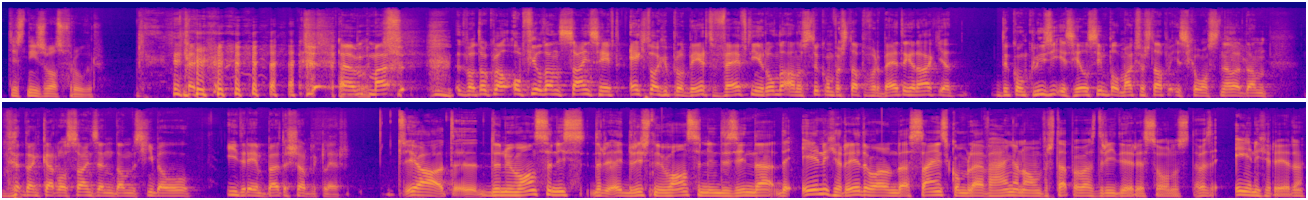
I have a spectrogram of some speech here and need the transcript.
het is niet zoals vroeger. Ehm, maar wat ook wel opviel dan, Sainz heeft echt wel geprobeerd 15 ronden aan een stuk om Verstappen voorbij te geraken. Ja, de conclusie is heel simpel. Max Verstappen is gewoon sneller dan, dan Carlos Sainz en dan misschien wel iedereen buiten Charles Leclerc. Ja, het- de nuance is, er, is nuance in de zin dat de enige reden waarom dat Sainz kon blijven hangen aan Verstappen was drie DRS-zones. Dat was de enige reden.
